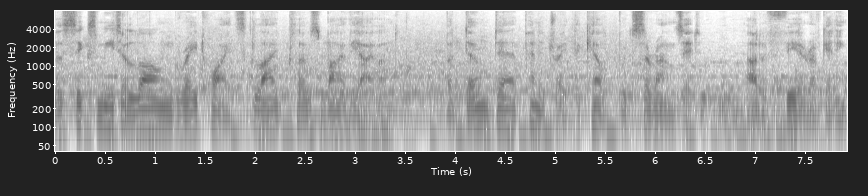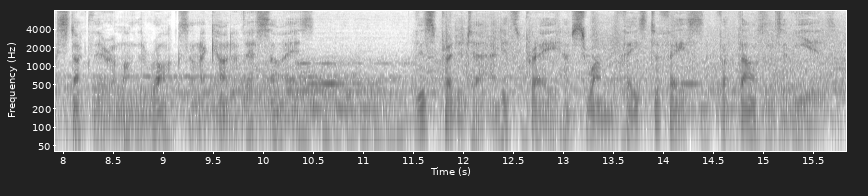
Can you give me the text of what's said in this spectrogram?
The six-meter-long great whites glide close by the island, but don't dare penetrate the kelp which surrounds it, out of fear of getting stuck there among the rocks on account of their size. This predator and its prey have swum face to face for thousands of years.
